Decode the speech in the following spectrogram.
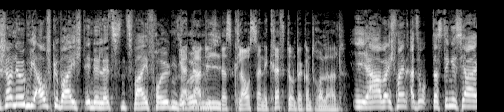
schon irgendwie aufgeweicht in den letzten zwei Folgen. So Ja, dadurch, irgendwie. dass Klaus seine Kräfte unter Kontrolle hat. Ja, aber ich meine, also das Ding ist ja,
